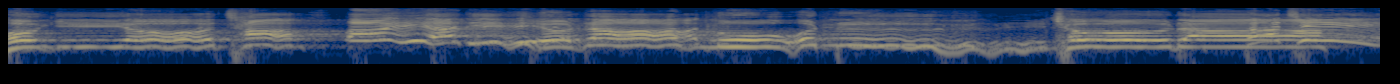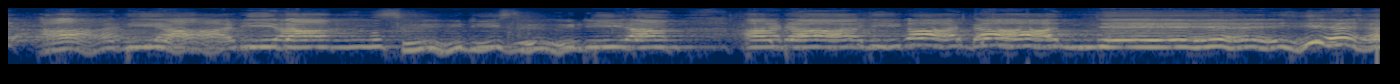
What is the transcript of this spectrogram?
허기여 차아야리여라 노를 쳐라. 다같이! 아리아리랑 스리스리랑 아라리가 났네 예,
